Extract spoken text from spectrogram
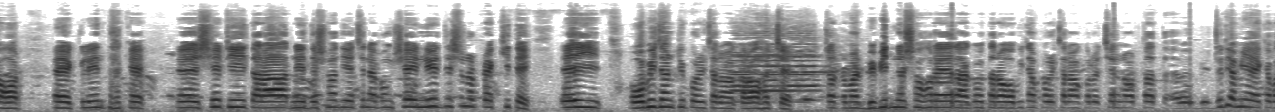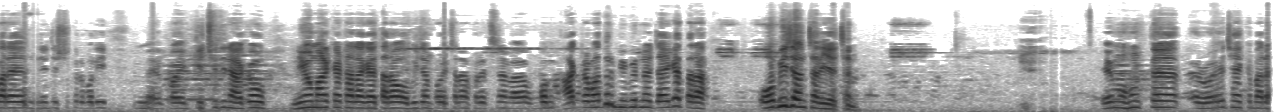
শহর ক্লিন থাকে সেটি তারা নির্দেশনা দিয়েছেন এবং সেই নির্দেশনার প্রেক্ষিতে এই অভিযানটি পরিচালনা করা হচ্ছে। চট্টগ্রামের বিভিন্ন শহরের আগেও তারা অভিযান পরিচালনা করেছেন, অর্থাৎ যদি আমি একেবারে নির্দিষ্ট করে বলি কিছুদিন আগেও নিউ মার্কেট এলাকায় তারা অভিযান পরিচালনা করেছিলেন এবং আগ্রাবাদের বিভিন্ন জায়গায় তারা অভিযান চালিয়েছেন। এই মুহূর্তে রয়েছে একেবারে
